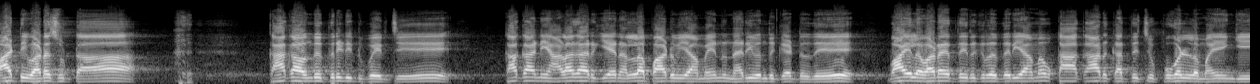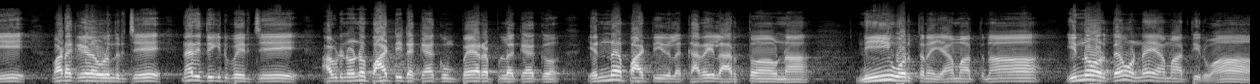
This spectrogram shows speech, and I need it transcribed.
பாட்டி வடை சுட்டா? காக்கா வந்து திருடிட்டு போயிடுச்சு காக்கா நீ அழகா இருக்கியே நல்லா பாடுவியாமேன்னு நரி வந்து கேட்டது. வாயில வடை இருக்கிறது தெரியாம கா காடு கத்துச்சு புகழ்ல மயங்கி வடை கீழே விழுந்துருச்சு நரி தூக்கிட்டு போயிடுச்சு அப்படின்னு ஒன்று பாட்டிகிட்ட கேட்கும் பேர பிள்ளை கேட்கும் என்ன பாட்டி இதில் கதையில் அர்த்தம்னா நீ ஒருத்தனை ஏமாத்துனா இன்னொருத்தன் உன்னை ஏமாத்திடுவான்.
